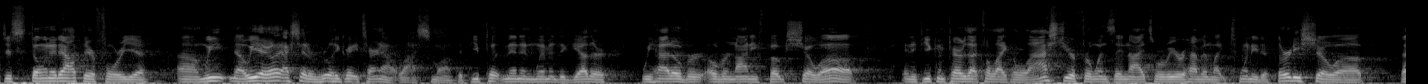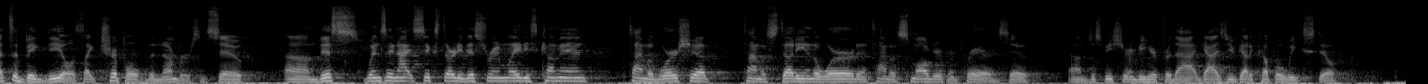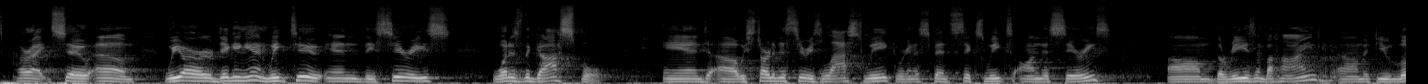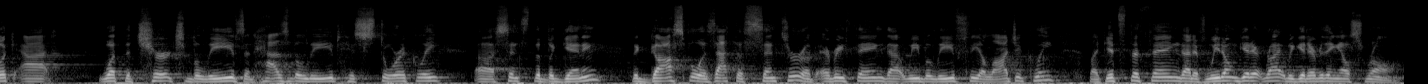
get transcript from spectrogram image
Just throwing it out there for you. Um, we no, we actually had a really great turnout last month. If you put men and women together, we had over over 90 folks show up. And if you compare that to like last year for Wednesday nights, where we were having like 20 to 30 show up, that's a big deal. It's like triple the numbers. And so um, this Wednesday night, 6:30, this room, ladies, come in. Time of worship, time of studying the Word, and a time of small group and prayer. And so um, just be sure and be here for that. Guys, you've got a couple weeks still. All right, so um, we are digging in week two in the series, What is the Gospel? And uh, we started this series last week. We're going to spend six weeks on this series. Um, the reason behind, um, if you look at what the church believes and has believed historically uh, since the beginning, the gospel is at the center of everything that we believe theologically. Like it's the thing that if we don't get it right, we get everything else wrong.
